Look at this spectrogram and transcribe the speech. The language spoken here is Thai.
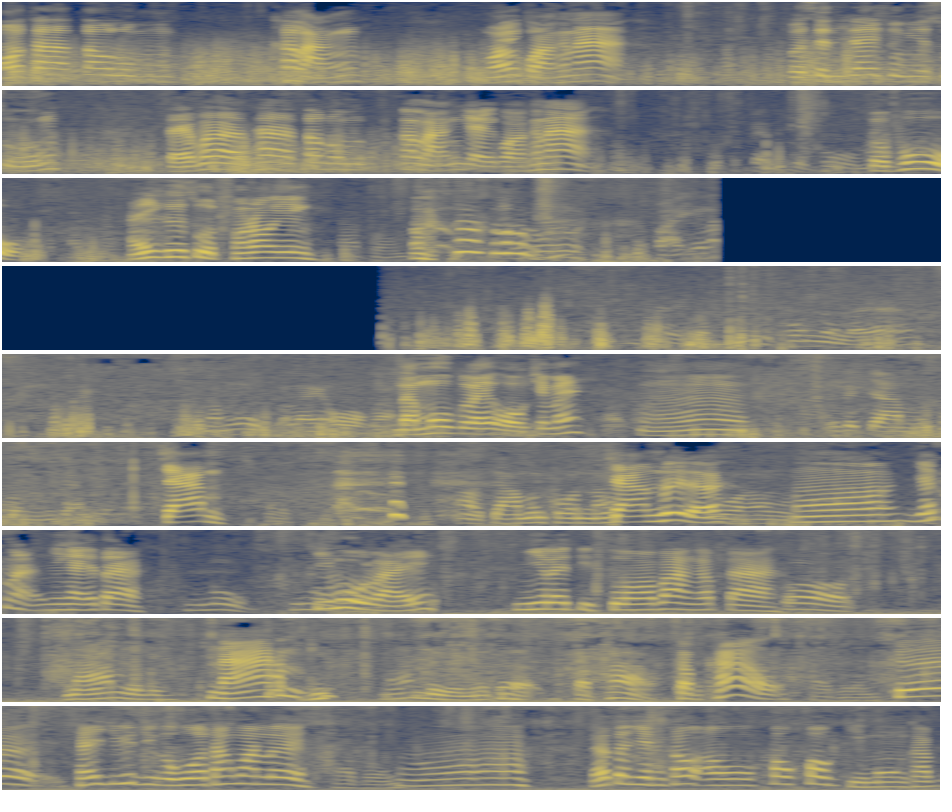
อ๋อถ้าเต้าลมข้างหลังน้อยกว่าข้างหน้า เปอร์เซ็นต์จะได้ตัวเมียสูง แต่ว่าถ้าเต้านมข้างหลังใหญ่กว่าข้างหน้า เป็นตัวผู้ตัวผู้ อันนี้คือสูตรของเราเอง ครับผมไปแล้วใช่ครับมันก็คนนั่นแหละน้ำมูกอะไรออกอะน้ำมูกอะไรออกใช่ไหมอ่ามันก็จามเหมันคนเหมือนกันนั่นแหละจาม อ้าวจามเหมันคนนะ จามด้วยเหรอตัวเอาอ๋อ ยักษ์น่ะยังไงตา ขี้มูกขี้มูกไหล มีอะไรติดตัวมาบ้างครับตา ก็น้ำเลยดิน้ำน้ำดื่มแล้วก็กับข้าวกับข้าว ครับผมคือใช้ชีวิตอยู่กับวัวทั้งวันเลย ครับผม อ๋อ แล้วตอนเย็นเขาเอาเข้าข้อกกี่โมงครับ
